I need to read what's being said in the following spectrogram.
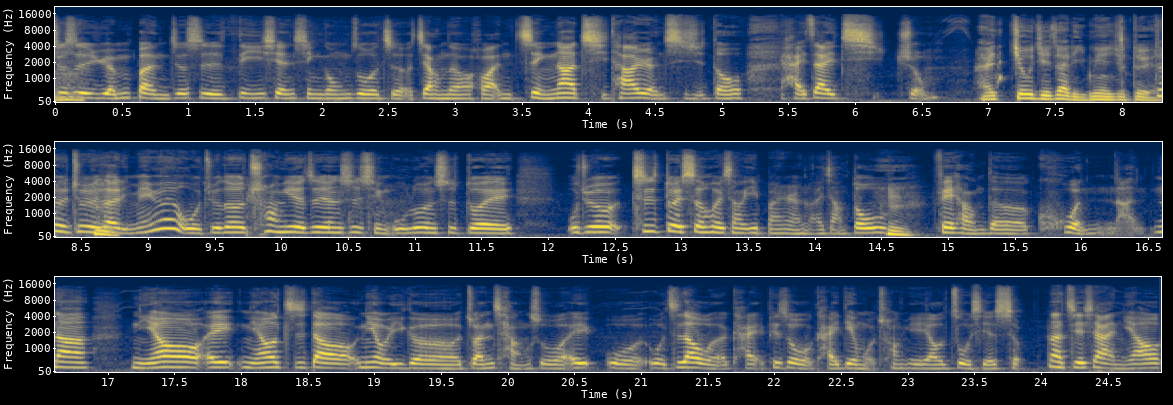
就是原本就是第一线性工作者这样的环境。那其他人其实都还在其中。还纠结在里面就对了，对，纠结在里面，因为我觉得创业这件事情，无论是对，我觉得其实对社会上一般人来讲都非常的困难。那你要哎，你要知道，你有一个专长，说哎，我我知道我的开，比如说我开店，我创业要做些什么。那接下来你要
